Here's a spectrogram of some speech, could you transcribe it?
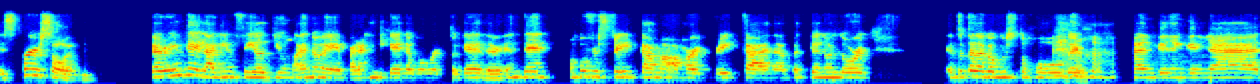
this person. Pero hindi, laging failed yung ano eh, parang hindi kayo nag-work together. And then, mapu-frustrate ka, ma-heartbreak ka na, ba't ganun, Lord? ito talaga gusto ko, ganyan, ganyan, ganyan.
